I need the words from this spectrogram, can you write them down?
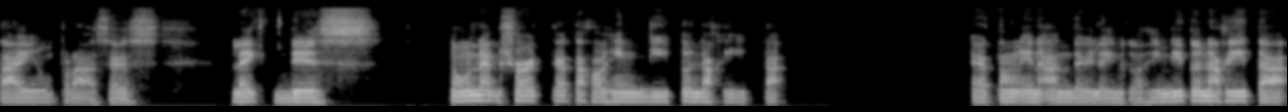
tayong process. Like this, nung nag-shortcut ako, hindi to nakita. Etong in-underline ko. Hindi to nakita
